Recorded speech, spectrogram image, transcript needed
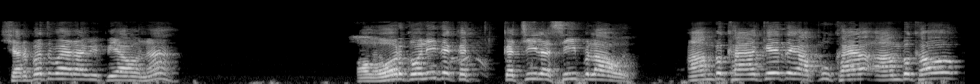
ਸ਼ਰਬਤ ਵਗੈਰਾ ਵੀ ਪਿਆਓ ਨਾ। ਹੋਰ ਕੋ ਨਹੀਂ ਤੇ ਕੱਚੀ ਲੱਸੀ ਪਿਲਾਓ। ਅੰਬ ਖਾ ਕੇ ਤੇ ਆਪੂ ਖਾਇਆ ਅੰਬ ਖਾਓ।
